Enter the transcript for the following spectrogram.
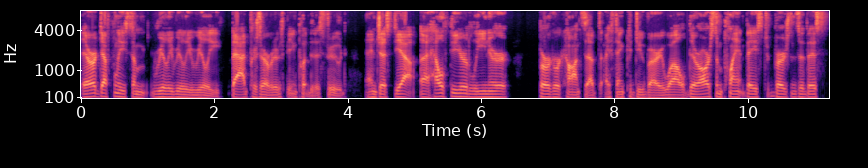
there are definitely some really, really, really bad preservatives being put into this food. And just, yeah, a healthier, leaner burger concept, I think could do very well. There are some plant based versions of this.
